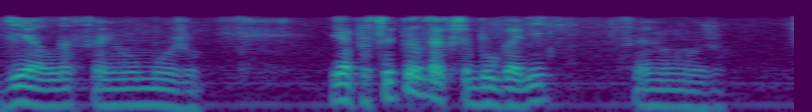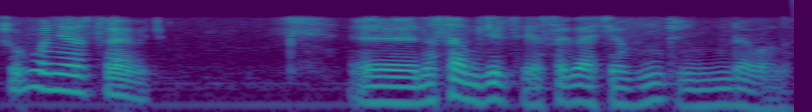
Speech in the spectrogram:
сделала своему мужу. Я поступил так, чтобы угодить своему мужу, чтобы его не расстраивать. Э, на самом деле я согласия внутренне не давала.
